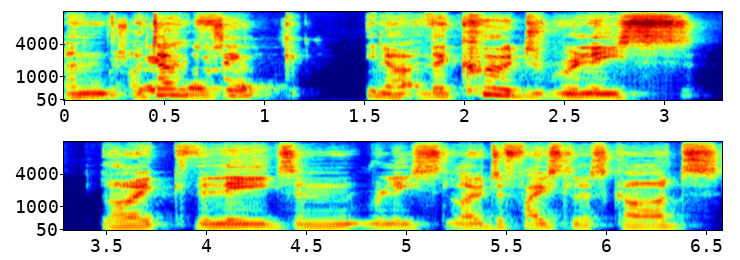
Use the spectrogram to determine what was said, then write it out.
And Which I don't think sense. you know they could release like the leagues and release loads of faceless cards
